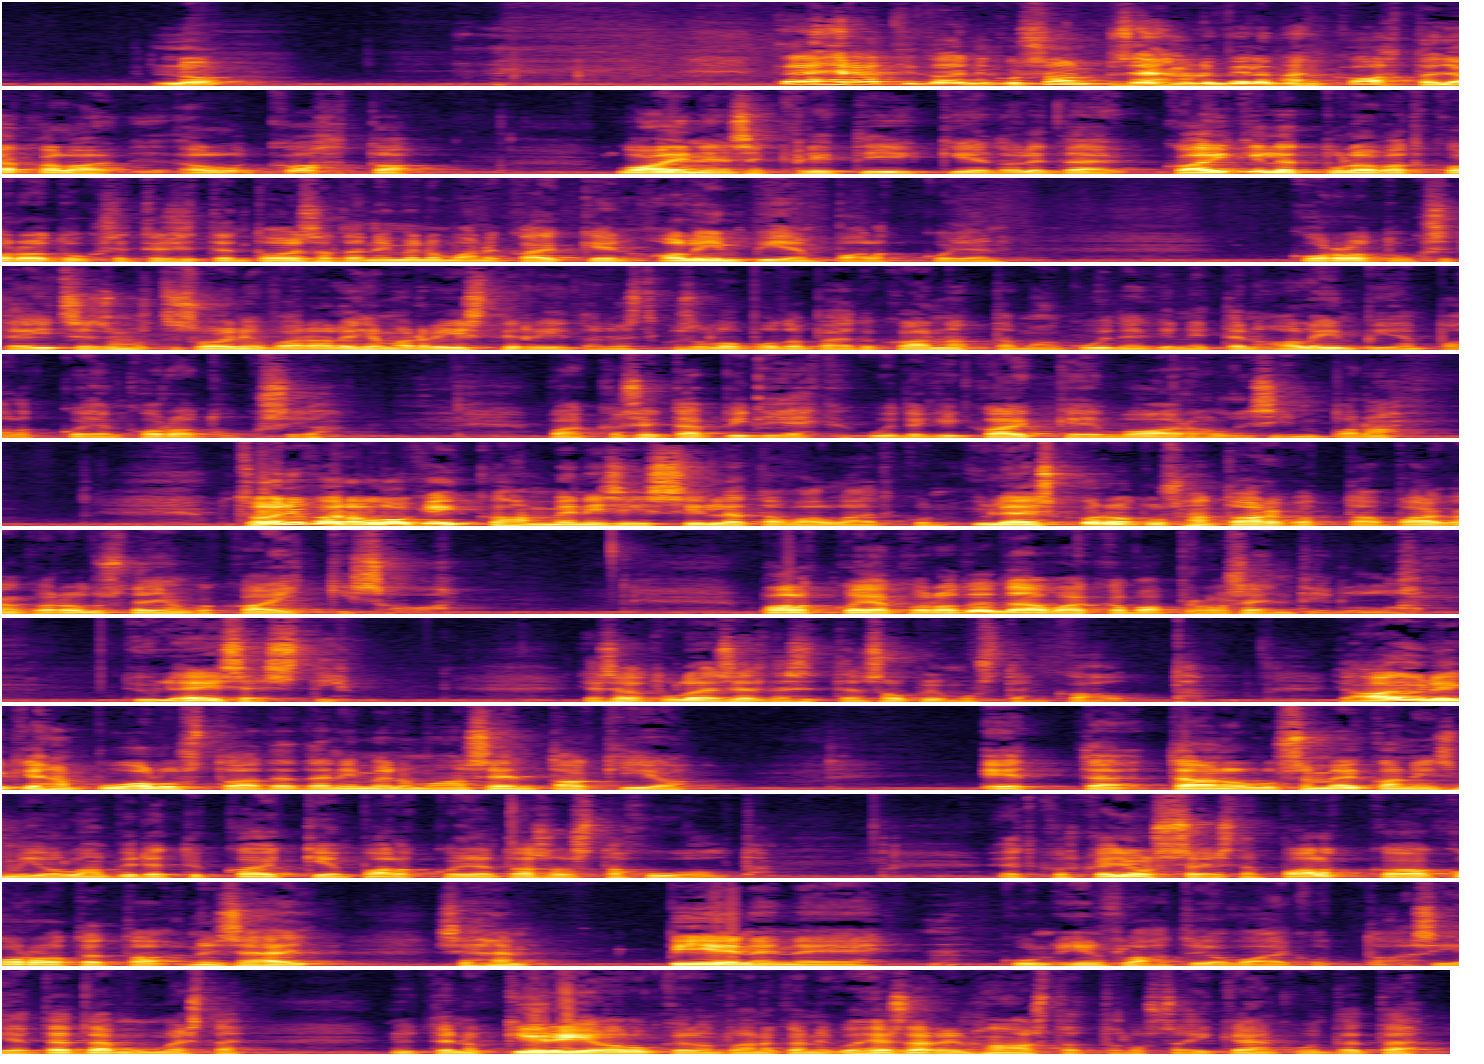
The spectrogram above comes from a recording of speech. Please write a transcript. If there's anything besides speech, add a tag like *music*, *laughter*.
No, tämä herätti, tai niin kuin se on, sehän oli vielä vähän kahta, jakala, kahta lainen se kritiikki, että oli tämä kaikille tulevat korotukset ja sitten toisaalta nimenomaan ne kaikkein alimpien palkkojen korotukset. Ja itse asiassa Soininvaara oli hieman ristiriitainen, kun se lopulta päätyi kannattamaan kuitenkin niiden alimpien palkkojen korotuksia, vaikka sitä piti ehkä kuitenkin kaikkein vaarallisimpana – Soininvaaran logiikkahan meni siis sillä tavalla, että kun yleiskorotushan tarkoittaa palkankorotusta, jonka kaikki saa. Palkkoja korotetaan vaikkapa prosentilla yleisesti, ja se tulee sieltä sitten sopimusten kautta. Ja ay puolustaa tätä nimenomaan sen takia, että tämä on ollut se mekanismi, jolla on pidetty kaikkien palkkojen tasosta huolta. Et koska jos ei sitä palkkaa koroteta, niin sehän, sehän pienenee, kun inflaatio vaikuttaa siihen. Tätä mun mielestä nyt en ole kirjaa lukenut, ainakaan niin Hesarin haastattelussa ikään kuin tätä,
